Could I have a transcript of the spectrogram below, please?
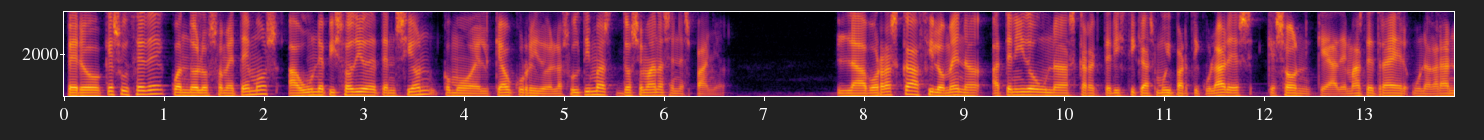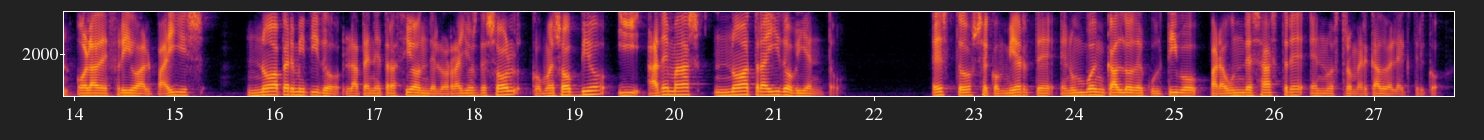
Pero, ¿qué sucede cuando lo sometemos a un episodio de tensión como el que ha ocurrido en las últimas dos semanas en España? La borrasca Filomena ha tenido unas características muy particulares, que son que además de traer una gran ola de frío al país, no ha permitido la penetración de los rayos de sol, como es obvio, y además no ha traído viento. Esto se convierte en un buen caldo de cultivo para un desastre en nuestro mercado eléctrico.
